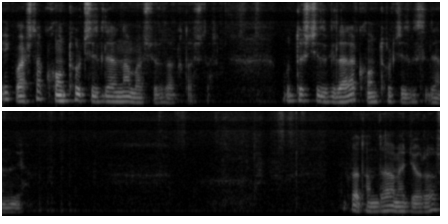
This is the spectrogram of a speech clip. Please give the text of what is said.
İlk başta kontur çizgilerinden başlıyoruz arkadaşlar. Bu dış çizgilere kontur çizgisi deniliyor. Buradan devam ediyoruz.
